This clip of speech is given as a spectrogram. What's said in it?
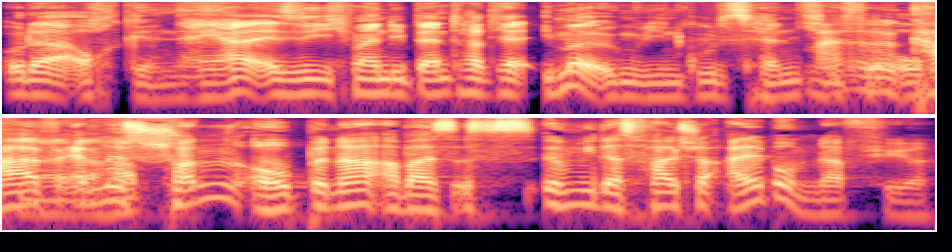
oder auch, naja, also ich meine, die Band hat ja immer irgendwie ein gutes Händchen für Also Opener KFM ist schon ein Opener, aber es ist irgendwie das falsche Album dafür.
